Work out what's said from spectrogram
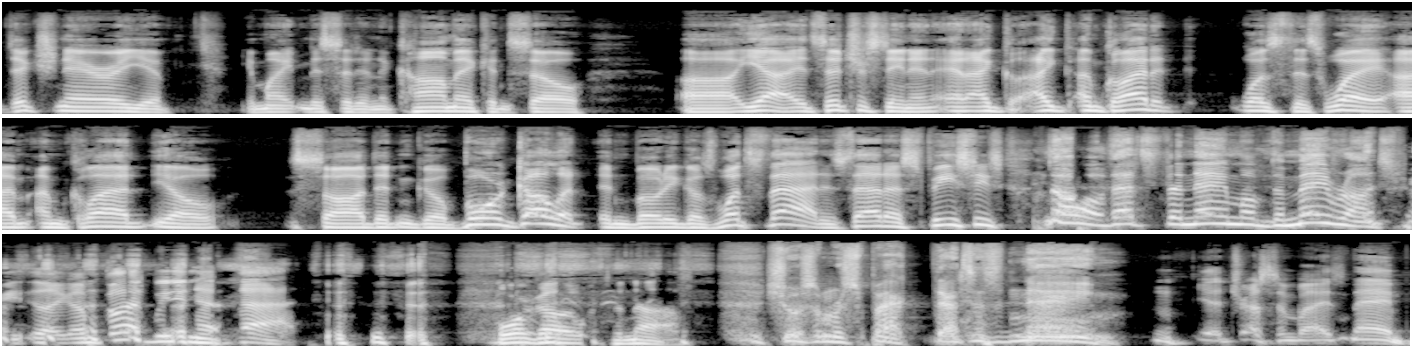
dictionary, you you might miss it in a comic. And so uh yeah, it's interesting and and I, I I'm glad it was this way. I'm I'm glad, you know, Saw didn't go Bor Gullet, and Bodhi goes, "What's that? Is that a species?" No, that's the name of the Mayran species. Like, I'm glad we didn't have that. Bor Gullet was enough. Show some respect. That's his name. yeah, trust him by his name.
